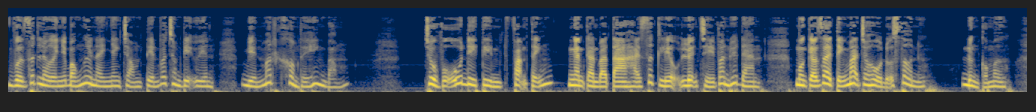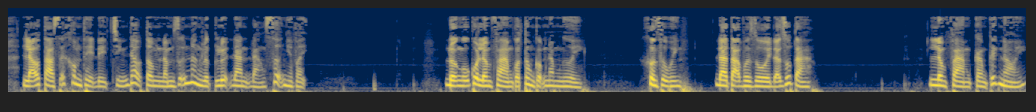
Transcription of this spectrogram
Vừa dứt lời những bóng người này nhanh chóng tiến vào trong địa uyên, biến mất không thấy hình bóng. Chủ vũ đi tìm Phạm Tĩnh, ngăn cản bà ta hái dược liệu luyện chế văn huyết đan, muốn kéo dài tính mạng cho hồ đỗ sơ nữa. Đừng có mơ, lão ta sẽ không thể để chính đạo tông nắm giữ năng lực luyện đan đáng sợ như vậy. Đội ngũ của Lâm Phàm có tổng cộng 5 người. Khương Sư Huynh, đà tạ vừa rồi đã giúp ta. Lâm Phàm cảm kích nói,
